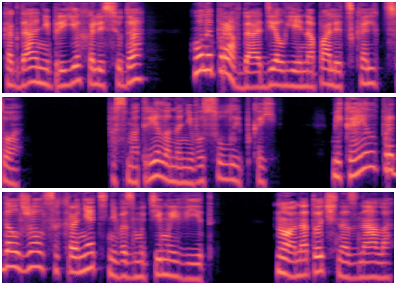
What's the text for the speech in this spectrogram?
Когда они приехали сюда, он и правда одел ей на палец кольцо. Посмотрела на него с улыбкой. Микаэл продолжал сохранять невозмутимый вид. Но она точно знала.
